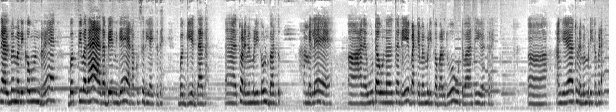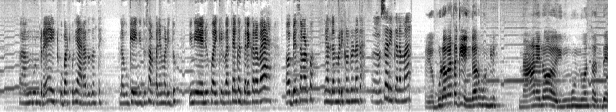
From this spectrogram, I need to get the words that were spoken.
ನೆಲದ ಮೇಲೆ ಮಡಿಕ ಉಂಡ್ರೆ ಬಗ್ತೀವಲ್ಲ ಅದ ಬೇನಿಗೆ ಎಡಕ್ಕೂ ಸರಿ ಆಯ್ತದೆ. ಬಗ್ಗಿ ಎದ್ದಾಗ ತೊಡೆ ಮೇಲೆ ಮಡಿಕ ಉಣ್ಬಾರ್ದು. ಆಮೇಲೆ ಊಟ ಉಣ್ಣೋದಲ್ಲಿ ಬಟ್ಟೆ ಮೇಲೆ ಮಡಿಕೋಬಾರ್ದು, ಊಟವ ಅಂತ ಹೇಳ್ತಾರೆ. ಹಂಗೆ ತೊಡೆ ಮೇಲೆ ಮಡಿಕೋಬೇಡ. ಹಂಗೆ ಉಂಡ್ರೆ ಇಟ್ಕೊ ಬಟ್ಕೊಂಡು ಯಾರಾದದಂತೆ. ನಾವು ಗೈದಿದ್ದು, ಸಂಪಾದನೆ ಮಾಡಿದ್ದು ಇನ್ನು ಏನು ಕೊಯ್ಕಿಲ್ವ ಅಂತ ಹಂಗಂತಾರೆ ಕಣವ ಅಭ್ಯಾಸ ಮಾಡ್ಕೊ, ನೆಲದ ಮಡಿಕೊಂಡು ಉಣ್ಣದ ಸರಿ ಕಣಮ್ಮ. ಬುಡವ ತಗಿ, ಹೆಂಗಾರು ಉಣ್ಲಿ. ನಾನೇನೋ ಹಿಂಗೆ ಉಣ್ಣು ಅಂತ ಅಂದೆ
